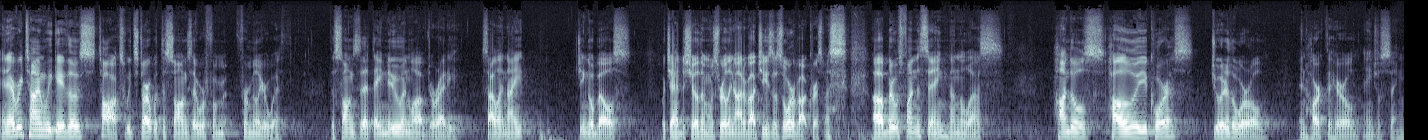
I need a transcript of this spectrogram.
And every time we gave those talks, we'd start with the songs they were fam- familiar with, the songs that they knew and loved already Silent Night, Jingle Bells, which I had to show them was really not about Jesus or about Christmas, uh, but it was fun to sing nonetheless. Handel's Hallelujah Chorus, Joy to the World, and Hark the Herald Angels Sing.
